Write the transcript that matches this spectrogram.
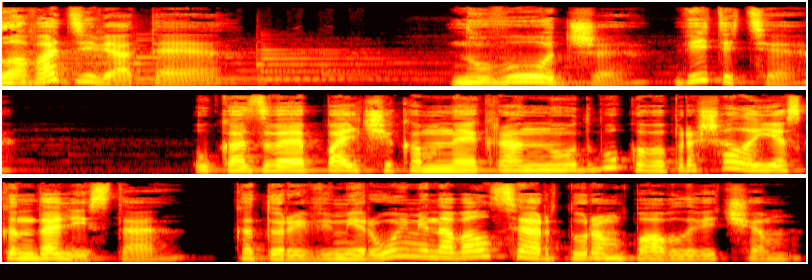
Глава девятая. Ну вот же, видите? Указывая пальчиком на экран ноутбука, вопрошала я скандалиста, который в миру именовался Артуром Павловичем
